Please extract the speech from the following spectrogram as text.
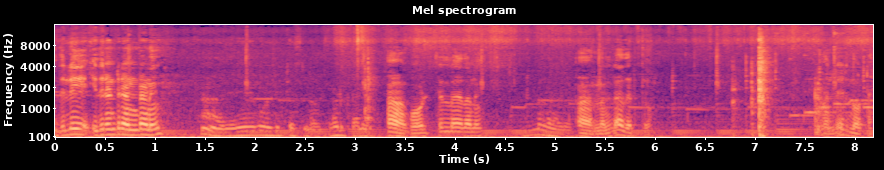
ഇതിൽ ഇത് രണ്ട് രണ്ടാണ്? ആ ക്വാളിറ്റി ഉള്ള ഏതാണ്? ആ നല്ല അതെടുത്തോ. നല്ല ഇരുന്നോട്ടെ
